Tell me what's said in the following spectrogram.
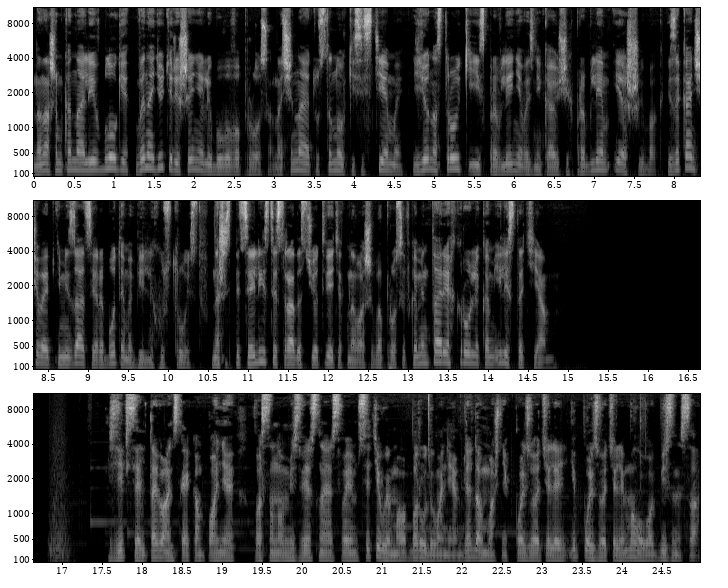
На нашем канале и в блоге вы найдете решение любого вопроса, начиная от установки системы, ее настройки и исправления возникающих проблем и ошибок, и заканчивая оптимизацией работы мобильных устройств. Наши специалисты с радостью ответят на ваши вопросы в комментариях к роликам или статьям. Zixel – тайваньская компания, в основном известная своим сетевым оборудованием для домашних пользователей и пользователей малого бизнеса.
